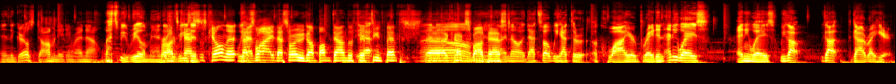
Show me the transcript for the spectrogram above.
And the girls dominating right now. Let's be real, man. Broadcast is killing it. That's why. That's why we got bumped down to the 15th best uh, I know, man. I know. That's why we had to acquire Braden. Anyways, anyways, we got we got the guy right here,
